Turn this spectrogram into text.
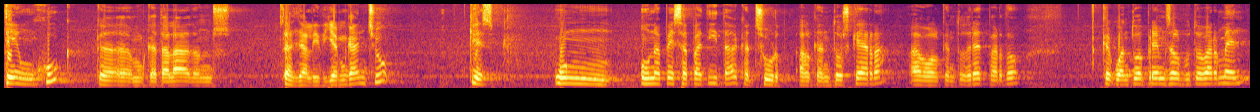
Té un hook, que en català doncs, allà li diem ganxo, que és un, una peça petita que et surt al cantó esquerre, o al cantó dret, perdó, que quan tu aprems el botó vermell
